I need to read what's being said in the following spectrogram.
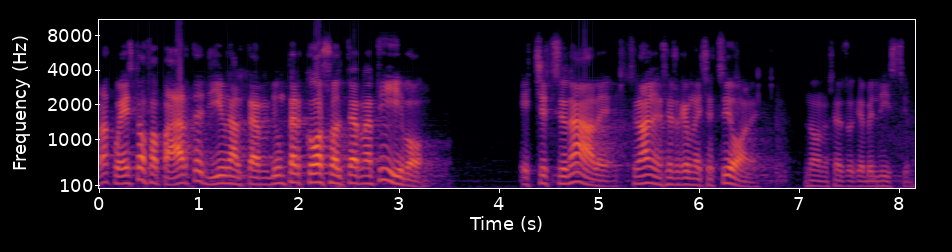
Allora questo fa parte di un, di un percorso alternativo, eccezionale, eccezionale nel senso che è un'eccezione, non nel senso che è bellissimo.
